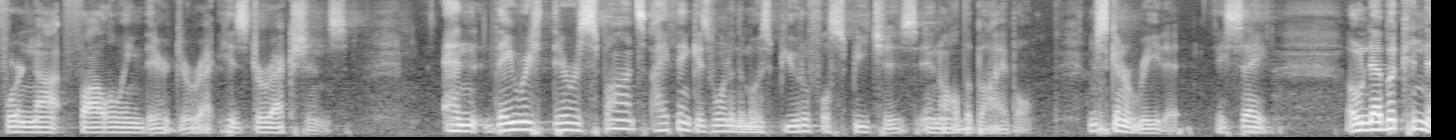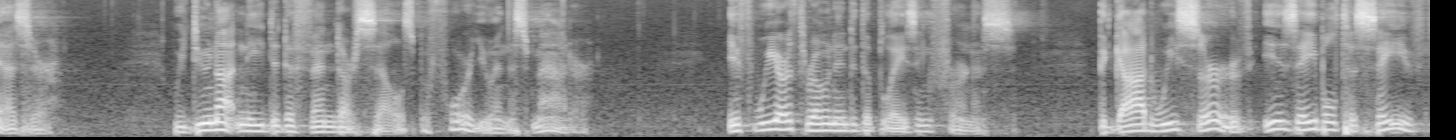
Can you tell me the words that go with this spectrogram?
for not following their direct, his directions. And they re- their response, I think, is one of the most beautiful speeches in all the Bible. I'm just going to read it. They say, O Nebuchadnezzar, we do not need to defend ourselves before you in this matter. If we are thrown into the blazing furnace, the God we serve is able to save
